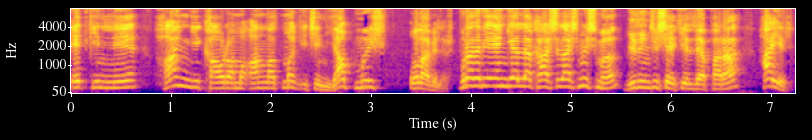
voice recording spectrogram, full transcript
etkinliği hangi kavramı anlatmak için yapmış olabilir? Burada bir engelle karşılaşmış mı? Birinci şekilde para. Hayır.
